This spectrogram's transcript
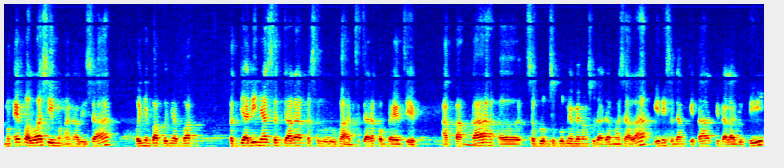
mengevaluasi, menganalisa penyebab-penyebab terjadinya secara keseluruhan, secara komprehensif. Apakah uh, sebelum-sebelumnya memang sudah ada masalah? Ini sedang kita tidak lanjuti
